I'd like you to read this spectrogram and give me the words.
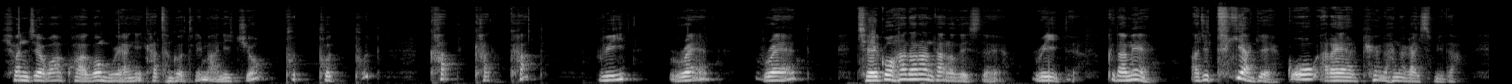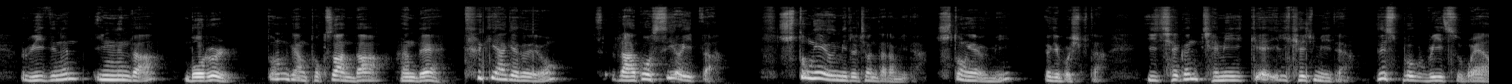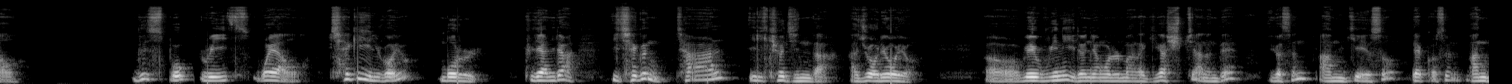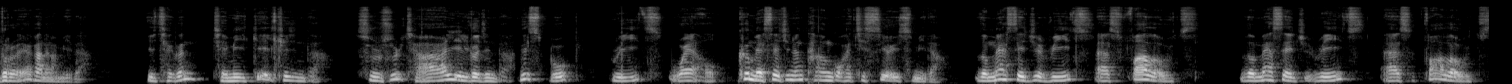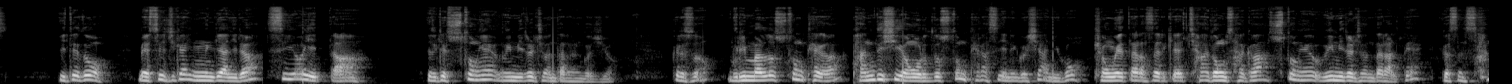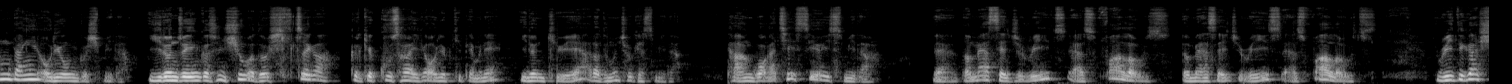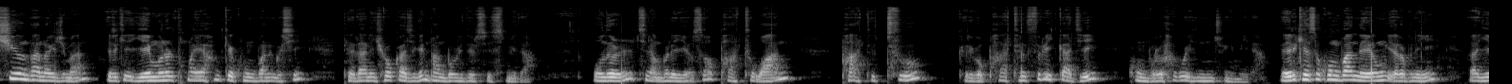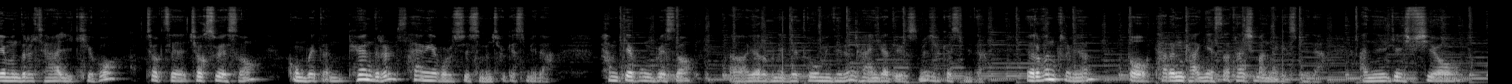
현재와 과거 모양이 같은 것들이 많이 있죠. put, put, put, cut, cut, cut, read, read, read. 제거하다라는 단어도 있어요. read. 그 다음에 아주 특이하게 꼭 알아야 할 표현 하나가 있습니다. read는 읽는다, 뭐를 또는 그냥 독서한다 하는데 특이하게도요. 라고 쓰여 있다. 수동의 의미를 전달합니다. 수동의 의미. 여기 보십시다. 이 책은 재미있게 읽혀집니다. This book reads well. This book reads well. 책이 읽어요? 뭐를? 그게 아니라 이 책은 잘 읽혀진다. 아주 어려워요. 어, 외국인이 이런 영어를 말하기가 쉽지 않은데 이것은 암기해서 내 것을 만들어야 가능합니다. 이 책은 재미있게 읽혀진다. 술술 잘 읽어진다. This book reads well. 그 메시지는 다음과 같이 쓰여 있습니다. The message reads as follows. The message reads as follows. 이때도 메시지가 있는 게 아니라 쓰여 있다. 이렇게 수동의 의미를 전달하는 거죠. 그래서 우리말로 수동태가 반드시 영어로도 수동태가 쓰이는 것이 아니고 경우에 따라서 이렇게 자동사가 수동의 의미를 전달할 때 이것은 상당히 어려운 것입니다. 이론적인 것은 쉬워도 실제가 그렇게 구사하기가 어렵기 때문에 이런 기회에 알아두면 좋겠습니다. 다음과 같이 쓰여 있습니다. 네, the message reads as follows. The message reads as follows. read가 쉬운 단어이지만 이렇게 예문을 통하여 함께 공부하는 것이 대단히 효과적인 방법이 될 수 있습니다. 오늘 지난번에 이어서 파트 1, 파트 2, 그리고 파트 3까지 공부를 하고 있는 중입니다. 네, 이렇게 해서 공부한 내용 여러분이 예문들을 잘 익히고 적세, 적수해서 공부했던 표현들을 사용해 볼 수 있으면 좋겠습니다. 함께 공부해서 어, 여러분에게 도움이 되는 강의가 되었으면 좋겠습니다. 여러분 그러면 또 다른 강의에서 다시 만나겠습니다. 안녕히 계십시오.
